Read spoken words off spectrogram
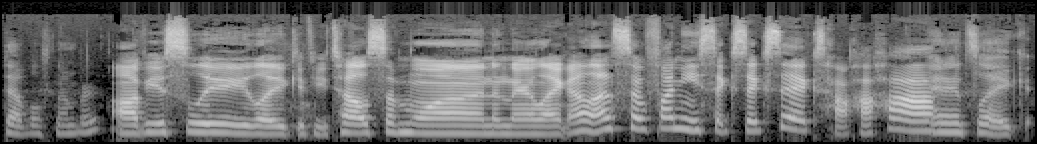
devil's number. Obviously, like if you tell someone and they're like, oh, that's so funny, 666, ha ha ha. And it's like,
